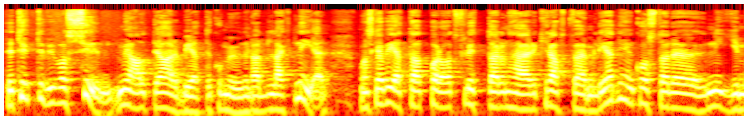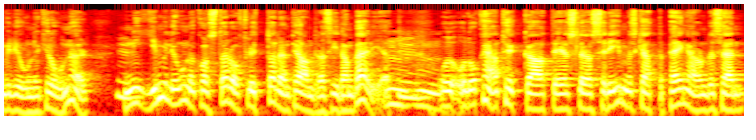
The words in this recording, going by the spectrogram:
Det tyckte vi var synd med allt det arbete kommunen hade lagt ner. Man ska veta att bara att flytta den här kraftvärmeledningen kostade 9 miljoner kronor. Mm. 9 miljoner kostar det att flytta den till andra sidan berget. Mm. Och, och, då kan jag tycka att det är slöseri med skattepengar om det sen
